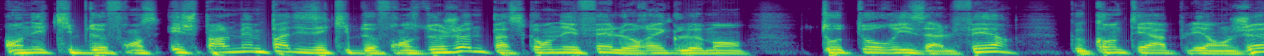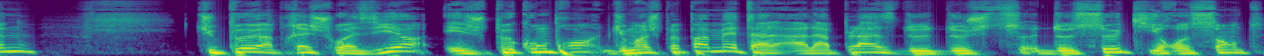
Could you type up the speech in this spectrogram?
en équipe de France, et je parle même pas des équipes de France de jeunes, parce qu'en effet, le règlement t'autorise à le faire, que quand tu es appelé en jeune, tu peux après choisir et je peux comprendre du moins je peux pas mettre à, la place de, de, de ceux qui ressentent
